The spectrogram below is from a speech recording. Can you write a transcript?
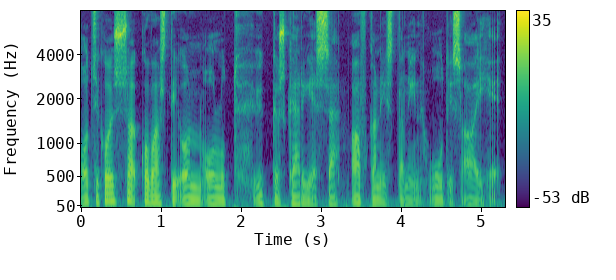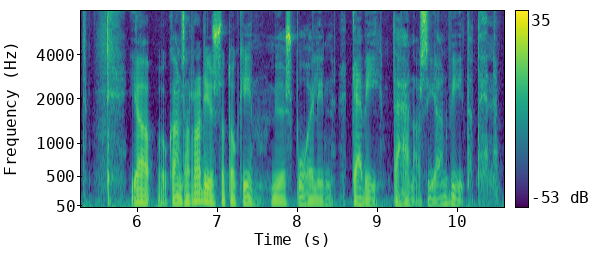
otsikoissa kovasti on ollut ykköskärjessä Afganistanin uutisaiheet. Ja Kansanradiossa toki myös puhelin kävi tähän asiaan viitaten.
